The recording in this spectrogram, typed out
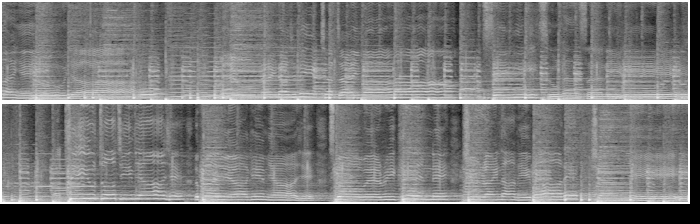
လိုက်ရဲ့ယူရမယူနိုင်တာယနေ့ထက်တိုင်းမှာစိတ်ဆိုလန်းဆန်နေတယ်အထီယူတော်ကြီးများရဲ့လက်ဖက်ရခင်များရဲ့ strawberry ခင်းနဲ့ယူလိုက်လာနေပါတယ်ရှမ်းမြေ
